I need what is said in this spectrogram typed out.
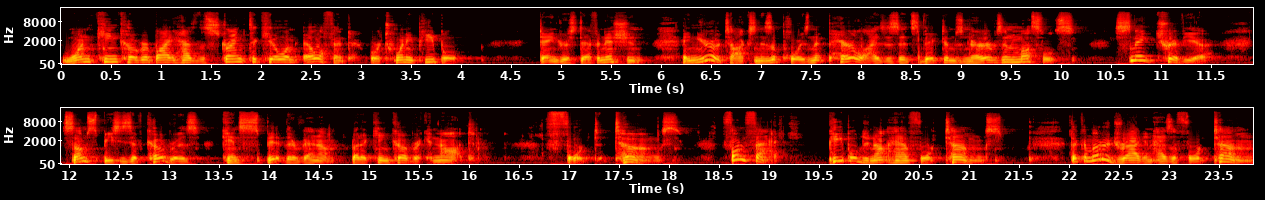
One king cobra bite has the strength to kill an elephant or 20 people. Dangerous definition. A neurotoxin is a poison that paralyzes its victim's nerves and muscles. Snake trivia. Some species of cobras can spit their venom, but a king cobra cannot. Forked tongues. Fun fact, people do not have forked tongues. The Komodo dragon has a forked tongue.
